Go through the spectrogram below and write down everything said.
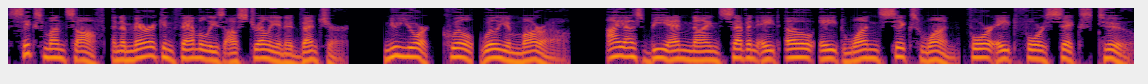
Six Months Off, An American Family's Australian Adventure. New York, Quill, William Morrow. ISBN 978-0-8161-4846-2.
